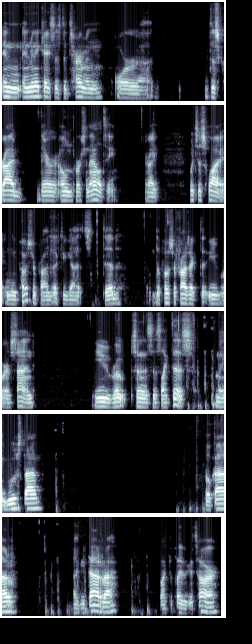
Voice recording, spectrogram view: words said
in in many cases determine or uh, describe their own personality, right? Which is why in the poster project you guys did, the poster project that you were assigned, you wrote sentences like this: "Me gusta tocar la guitarra." Like to play the guitar.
